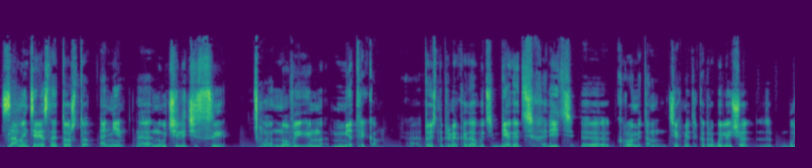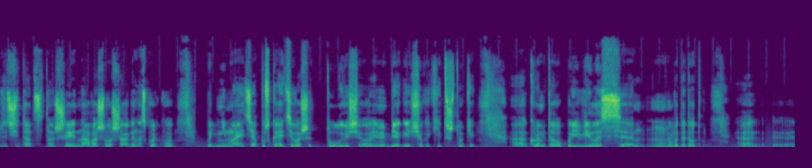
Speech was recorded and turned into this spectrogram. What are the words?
Самое интересное то, что они э, научили часы э, новым метрикам. Э, То есть, например, когда вы будете бегать, ходить, э, кроме там тех метрик, которые были, еще будет считаться там ширина вашего шага, насколько вы поднимаете, опускаете ваше туловище во время бега, еще какие-то штуки. А, Кроме того, появилась э, вот эта вот э, э,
